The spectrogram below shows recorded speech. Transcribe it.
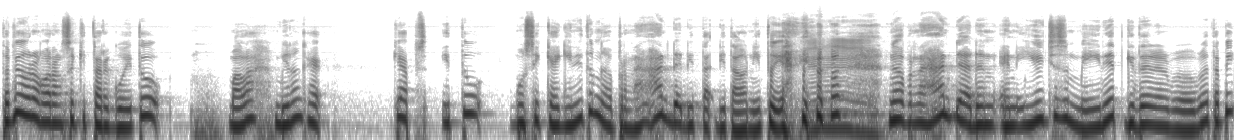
Tapi orang-orang sekitar gue itu malah bilang kayak, Caps itu musik kayak gini tuh nggak pernah ada di ta- di tahun itu ya, nggak pernah ada dan and you just made it gitu dan bla bla. Tapi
